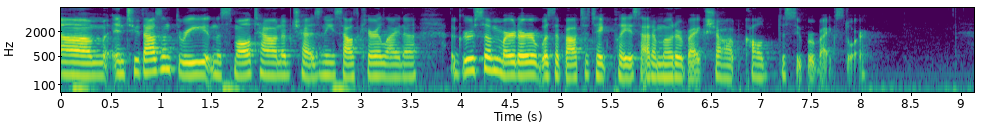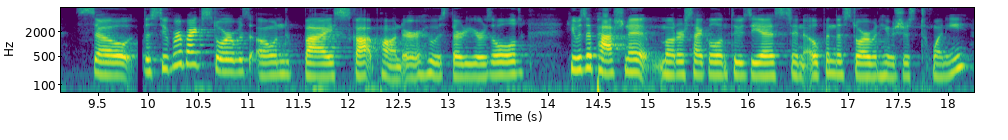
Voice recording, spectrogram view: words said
um, in 2003, in the small town of Chesnee, South Carolina, a gruesome murder was about to take place at a motorbike shop called the Superbike Store. So, the Superbike store was owned by Scott Ponder, who was 30 years old. He was a passionate motorcycle enthusiast and opened the store when he was just 20.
